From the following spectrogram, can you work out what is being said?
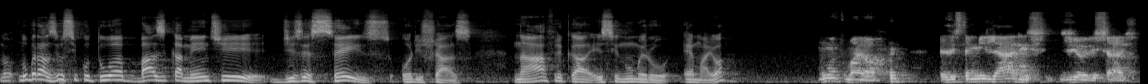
No, no Brasil se cultua basicamente 16 orixás. Na África esse número é maior? Muito maior. Existem milhares de orixás.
